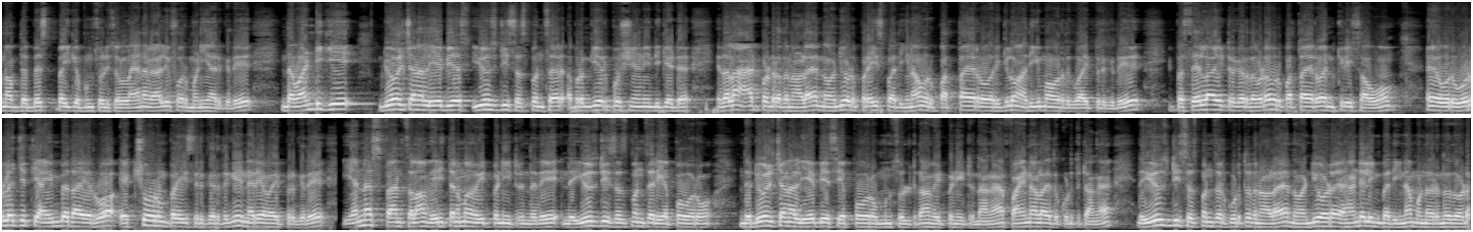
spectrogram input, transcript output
one of the best bike அப்படின்னு சொல்லி சொல்லலாம். ஏன்னா வேல்யூ ஃபார் மணியாக இருக்குது. இந்த வண்டிக்கு dual channel ABS USD suspension அப்புறம் கியர் பொசிஷன் இண்டிகேட்டர் இதெல்லாம் ஆட் பண்ணுறதுனால இந்த வண்டியோட ப்ரைஸ் பார்த்தீங்கன்னா ஒரு பத்தாயிரம் ரூபா வரைக்கும் அதிகமாக வரதுக்கு வாய்ப்பு இருக்குது. இப்போ சேல் ஆகிட்டு இருக்கிறத விட ஒரு பத்தாயிரம் ரூபா இன்க்ரீஸ் ஆகும். ஒரு ஒரு லட்சத்தி ஐம்பதாயிரம் ரூபா எக்ஷோரூம் ப்ரைஸ் இருக்கிறதுக்கு நிறைய வாய்ப்பு இருக்குது. என்எஸ் ஃபேன்ஸ் எல்லாம் வெறித்தனமாக வெயிட் பண்ணி பண்ணிட்டு இருந்தது இந்த யூஎஸ்டி சஸ்பென்சர் எப்போ வரும்? இந்த dual சேனல் ஏபிஎஸ் எப்போ வரும்னு சொல்லிட்டு தான் வெயிட் பண்ணிட்டு இருந்தாங்க ஃபைனலாக இதை கொடுத்துட்டாங்க. இந்த யூஎஸ்டி சஸ்பென்சர் கொடுத்ததுனால இந்த வண்டியோட ஹேண்டலிங் பார்த்தீங்கன்னா முன்ன இருந்ததோட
